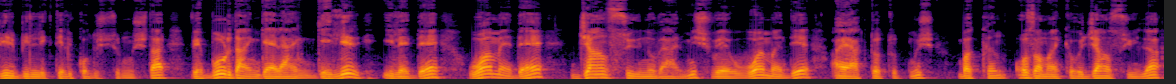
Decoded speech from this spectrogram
bir birliktelik oluşturmuşlar ve buradan gelen gelir ile de Wame'de can suyunu vermiş ve Wame'de ayakta tutmuş. Bakın o zamanki o can suyuyla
